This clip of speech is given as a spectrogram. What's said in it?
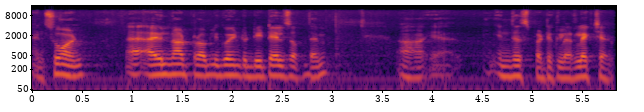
and so on. I will not probably go into details of them uh, in this particular lecture.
